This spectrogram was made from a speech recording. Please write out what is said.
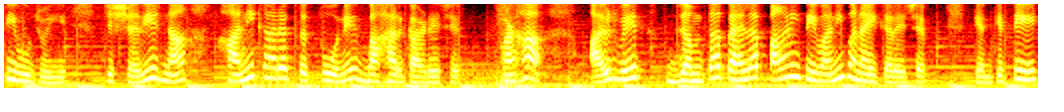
પીવું જોઈએ, જે શરીરના હાનિકારક તત્વોને બહાર કાઢે છે. પણ હા આયુર્વેદ જમતા પહેલા પાણી પીવાની મનાઈ કરે છે. કેમ કે તે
